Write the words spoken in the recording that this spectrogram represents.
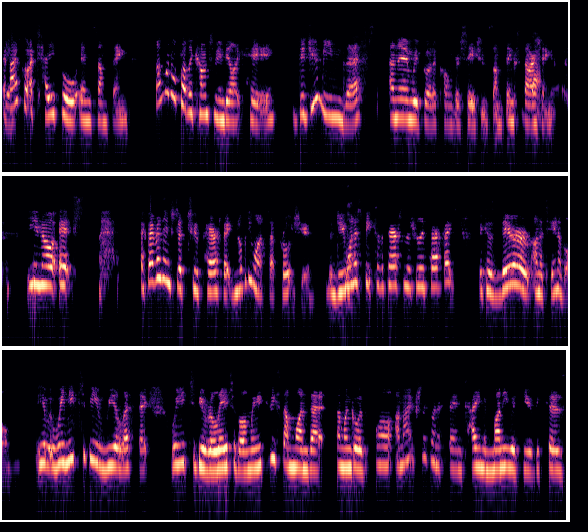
If yeah. I've got a typo in something, someone will probably come to me and be like, hey, did you mean this? And then we've got a conversation, something starting. Exactly. You know, it's if everything's just too perfect, nobody wants to approach you. Do you want to speak to the person that's really perfect? Because they're unattainable. You, we need to be realistic. We need to be relatable, and we need to be someone that someone goes, well, I'm actually going to spend time and money with you because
